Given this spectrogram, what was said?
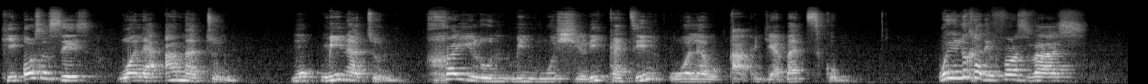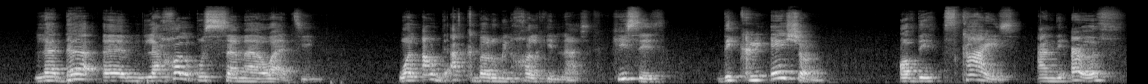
He also says, Wala amatun mu'minatun khayrun min mushrikatin walau ajabatkum. When you look at the first verse, لدا لخلق السماوات والأرض أكبر من خلق الناس. He says, the creation of the skies and the earth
